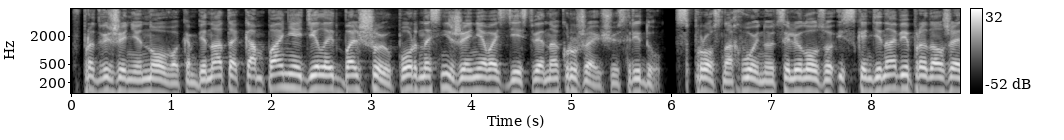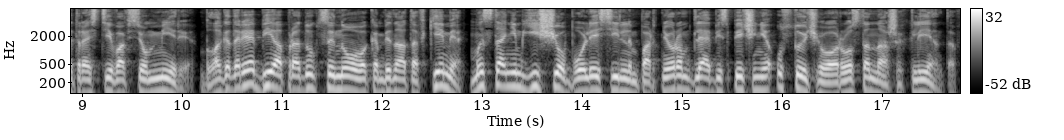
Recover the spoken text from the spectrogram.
В продвижении нового комбината компания делает большой упор на снижение воздействия на окружающую среду. Спрос на хвойную целлюлозу из Скандинавии продолжает расти во всем мире. Благодаря биопродукции нового комбината в Кеме мы станем еще более сильным партнером для обеспечения устойчивого роста наших клиентов.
